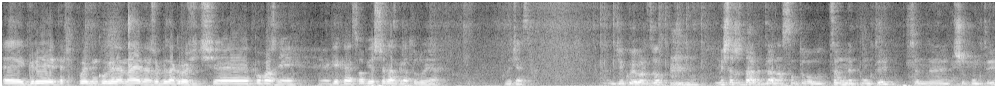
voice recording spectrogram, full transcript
e, gry, takich pojedynków jeden na jeden, żeby zagrozić e, poważniej GKS-owi. Jeszcze raz gratuluję zwycięstwa. Dziękuję bardzo. Myślę, że tak, dla nas są to cenne punkty, cenne trzy punkty.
